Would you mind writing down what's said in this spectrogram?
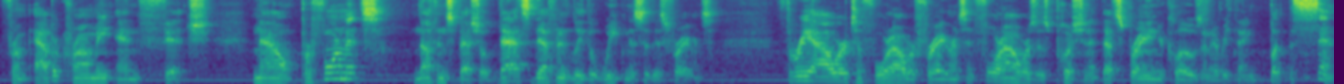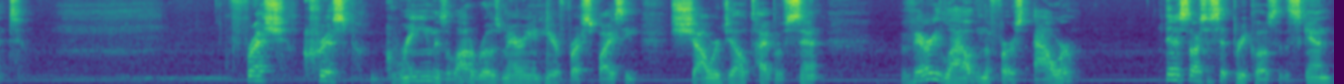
from Abercrombie and Fitch. Now, performance, nothing special. That's definitely the weakness of this fragrance. Three hour to four hour fragrance, and four hours is pushing it. That's spraying your clothes and everything. But the scent, fresh, crisp, green. There's a lot of rosemary in here, fresh, spicy, shower gel type of scent. Very loud in the first hour. Then it starts to sit pretty close to the skin.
